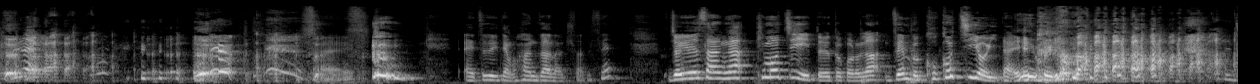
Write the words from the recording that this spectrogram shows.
ついてない。はい。え続いても半沢直樹さんですね。女優さんが気持ちいいというところが全部心地よいな AV。上品です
